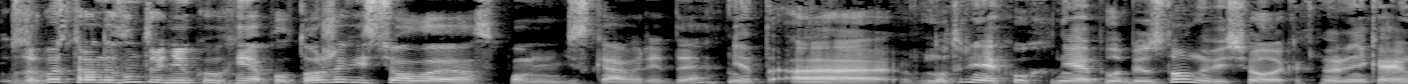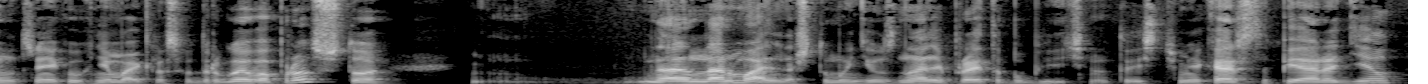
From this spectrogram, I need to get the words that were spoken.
с другой стороны, внутренняя кухня Apple тоже веселая, вспомни Discovery, да? Нет, а внутренняя кухня Apple, безусловно, веселая, как наверняка и внутренняя кухня Microsoft. Другой вопрос, что нормально, что мы не узнали про это публично. То есть, мне кажется, пиар-отдел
